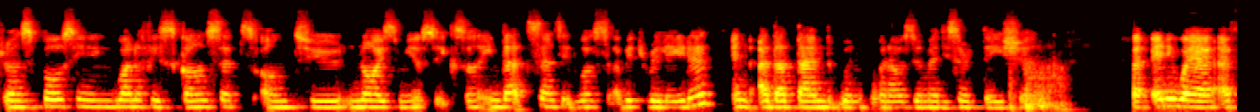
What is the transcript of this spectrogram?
transposing one of his concepts onto noise music. So in that sense, it was a bit related. And at that time, when, when I was doing my dissertation, but anyway, I,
